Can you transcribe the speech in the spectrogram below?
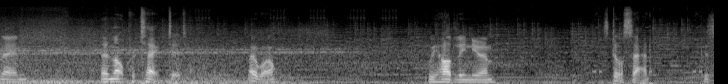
then they're not protected. Oh well. We hardly knew him. Still sad, because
